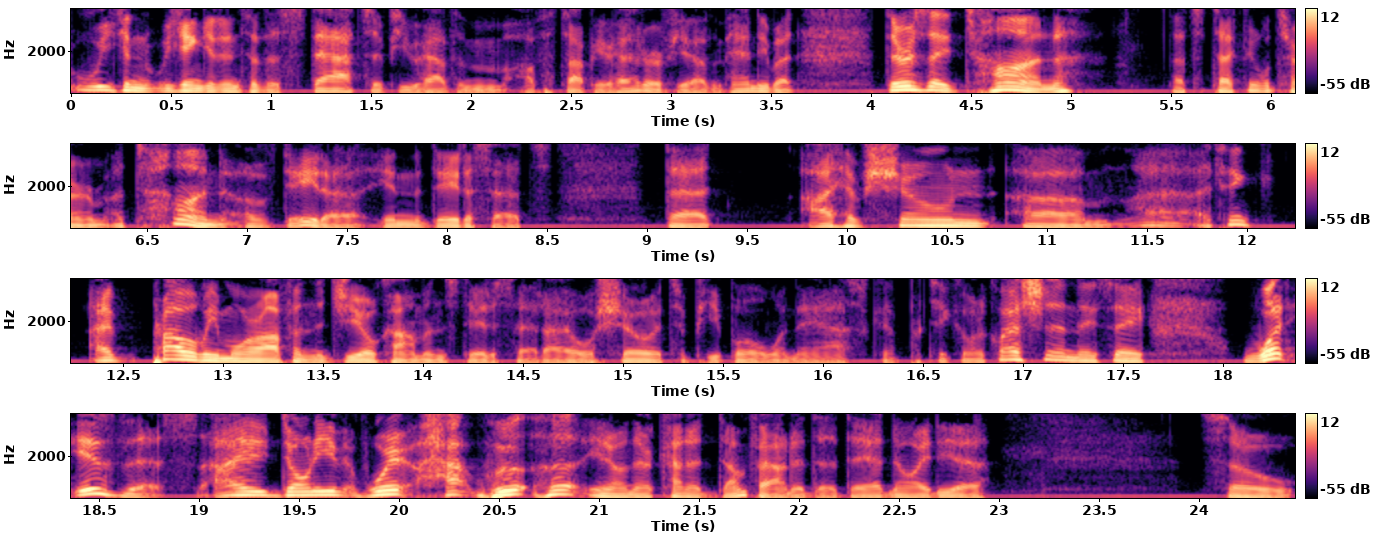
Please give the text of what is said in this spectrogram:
we can we can get into the stats if you have them off the top of your head or if you have them handy. But there's a ton. That's a technical term. A ton of data in the data sets that I have shown. Um, I, I think I probably more often the GeoCommons data set. I will show it to people when they ask a particular question and they say, "What is this?" I don't even where how, you know, and they're kind of dumbfounded that they had no idea. So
